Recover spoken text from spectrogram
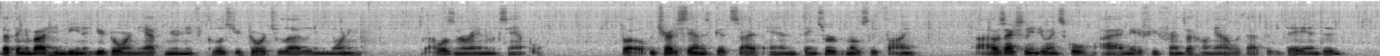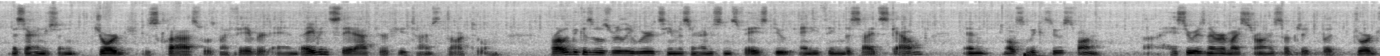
That thing about him being at your door in the afternoon if you closed your door too loudly in the morning, that wasn't a random example. But we tried to stay on his good side, and things were mostly fine. I was actually enjoying school. I made a few friends I hung out with after the day ended. Mr. Henderson, George's class was my favorite, and I even stayed after a few times to talk to him. Partly because it was really weird seeing Mr. Henderson's face do anything besides scowl, and also because it was fun. Uh, history was never my strongest subject, but George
